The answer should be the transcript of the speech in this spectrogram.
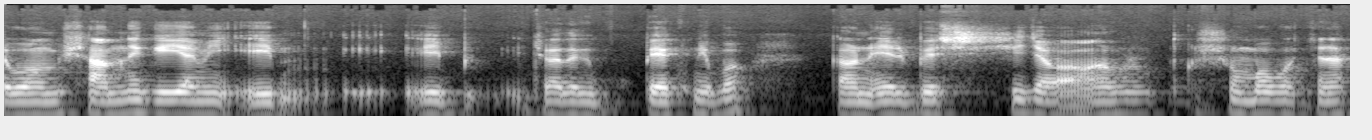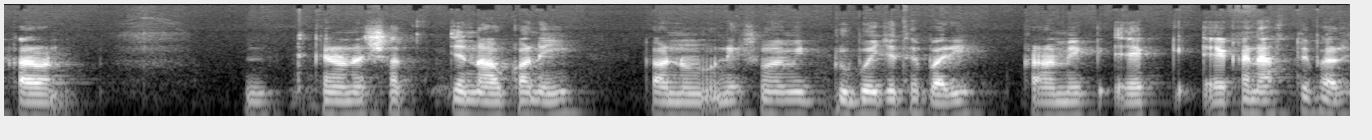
এবং সামনে গিয়ে আমি এই এই জায়গা থেকে ব্যাগ নিব। কারণ এর বেশি যাওয়া আমার সম্ভব হচ্ছে না, কারণ কেননা সাথে নৌকা নেই। কারণ অনেক সময় আমি ডুবে যেতে পারি। কারণ আমি এখানে আসতে পারি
